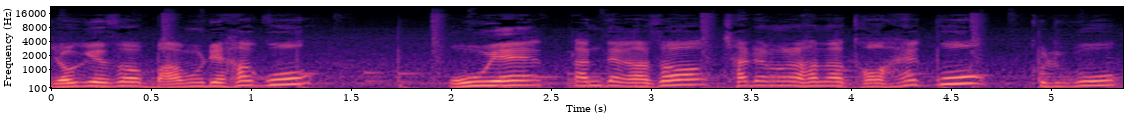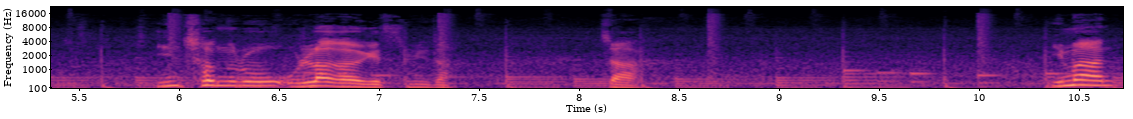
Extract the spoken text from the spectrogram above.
여기에서 마무리하고 오후에 딴 데 가서 촬영을 하나 더 하고 그리고 인천으로 올라가겠습니다. 자 이만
